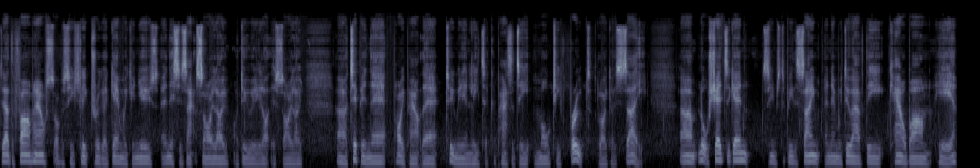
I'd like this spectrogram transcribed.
Do have the farmhouse obviously sleep trigger again we can use and this is that silo. I do really like this silo. Uh, tip in there pipe out there 2 million litre capacity multi-fruit like I say. Um, little sheds again seems to be the same. And then we do have the cow barn here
